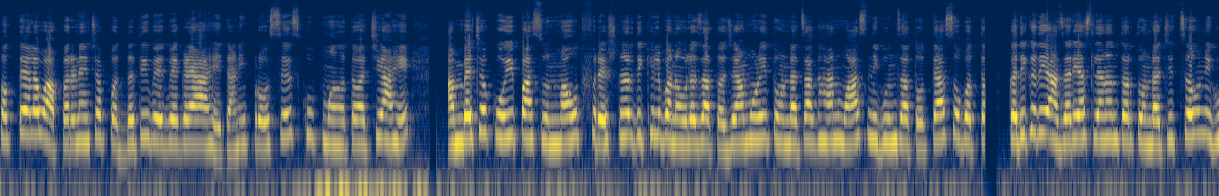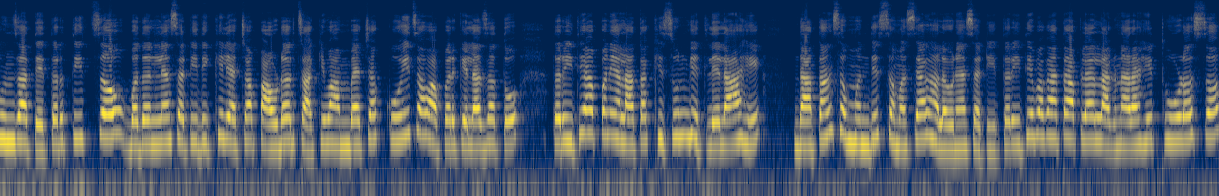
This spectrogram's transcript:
फक्त याला वापरण्याच्या पद्धती वेगवेगळ्या आहेत आणि प्रोसेस खूप महत्वाची आहे. आंब्याच्या कोईपासून माउथ फ्रेशनर देखील बनवलं जातं ज्यामुळे तोंडाचा घाण वास निघून जातो. त्यासोबत कधी कधी आजारी असल्यानंतर तोंडाची चव निघून जाते तर ती चव बदलण्यासाठी देखील याच्या पावडरचा किंवा आंब्याच्या कोईचा वापर केला जातो. तर इथे आपण याला आता खिसून घेतलेला आहे. दातांसंबंधित समस्या घालवण्यासाठी. तर इथे बघा आता आपल्याला लागणार आहे थोडंसं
